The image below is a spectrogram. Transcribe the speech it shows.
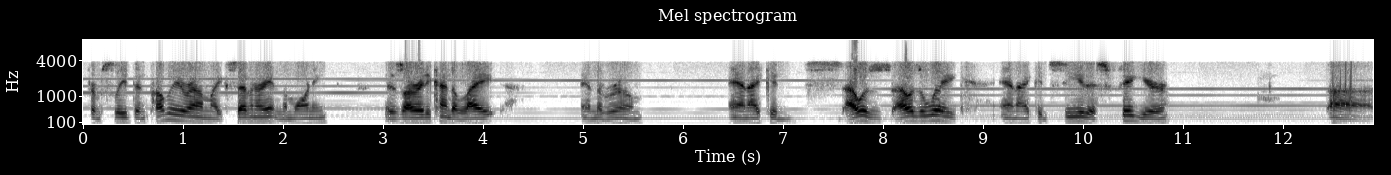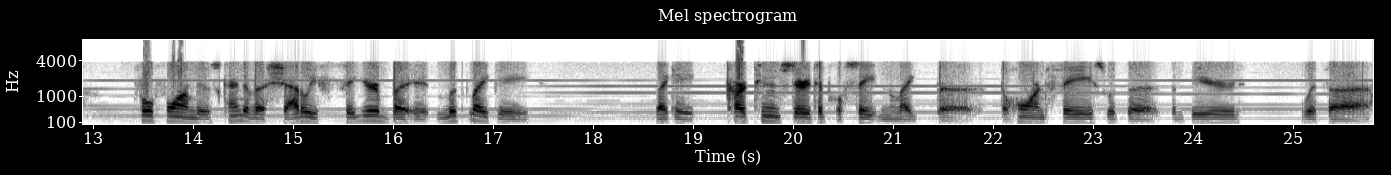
from sleeping probably around like seven or eight in the morning. It was already kind of light in the room, and I could, I was, I was awake, and I could see this figure, uh, full formed. It was kind of a shadowy figure, but it looked like a, like a cartoon stereotypical Satan, like the the horned face with the the beard, with uh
